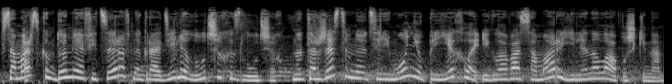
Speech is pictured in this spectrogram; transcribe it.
В Самарском доме офицеров наградили лучших из лучших. На торжественную церемонию приехала и глава Самары Елена Лапушкина.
